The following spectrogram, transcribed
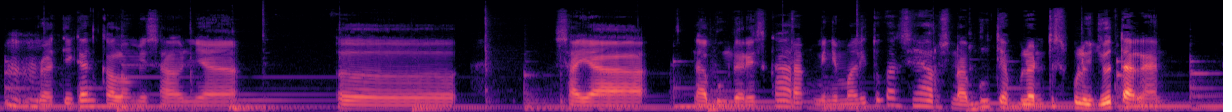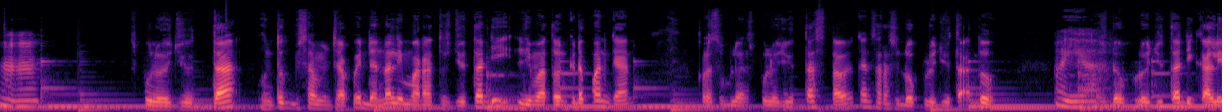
Mm-mm. berarti kan kalau misalnya eh, saya nabung dari sekarang minimal itu kan saya harus nabung tiap bulan itu 10 juta kan Mm-mm. 10 juta untuk bisa mencapai dana 500 juta di lima tahun ke depan kan kalau sebulan 10 juta setahun kan 120 juta tuh Oh iya. 120 juta dikali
